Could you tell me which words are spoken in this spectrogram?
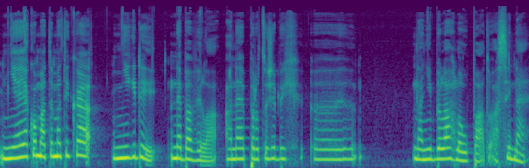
Mě jako matematika nikdy nebavila a ne proto, že bych eh, na ní byla hloupá, to asi ne,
